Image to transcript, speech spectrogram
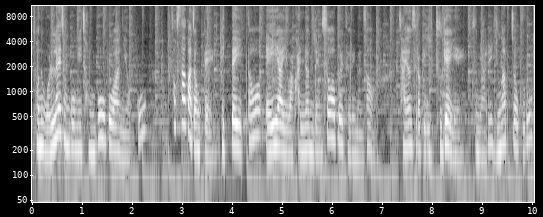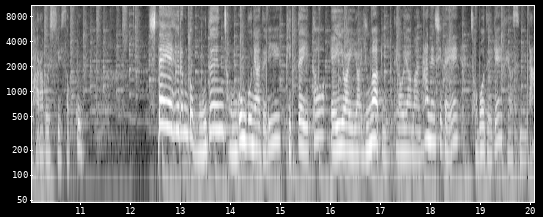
저는 원래 전공이 정보보안이었고 석사과정 때 빅데이터, AI와 관련된 수업을 들으면서 자연스럽게 이 두 개의 분야를 융합적으로 바라볼 수 있었고 시대의 흐름도 모든 전공 분야들이 빅데이터, AI와 융합이 되어야만 하는 시대에 접어들게 되었습니다.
